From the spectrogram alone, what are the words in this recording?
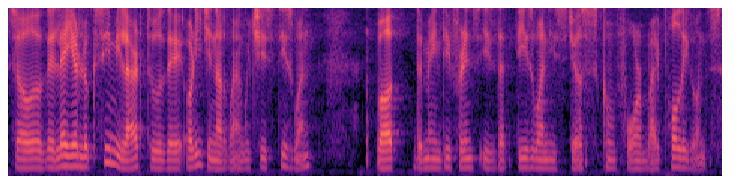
So the layer looks similar to the original one, which is this one, but the main difference is that this one is just conformed by polygons.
